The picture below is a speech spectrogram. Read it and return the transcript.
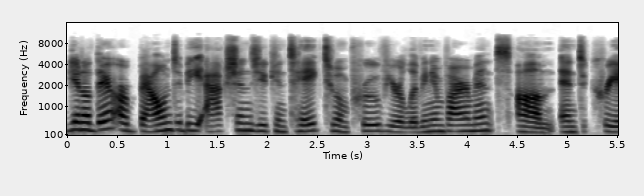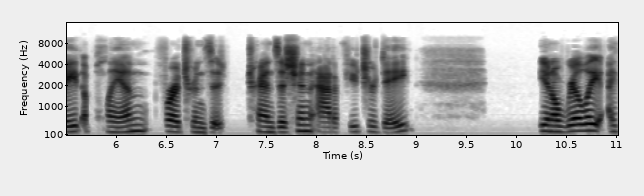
you know there are bound to be actions you can take to improve your living environment um, and to create a plan for a transi- transition at a future date. You know really i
